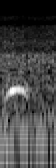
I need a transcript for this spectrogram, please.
Woo!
